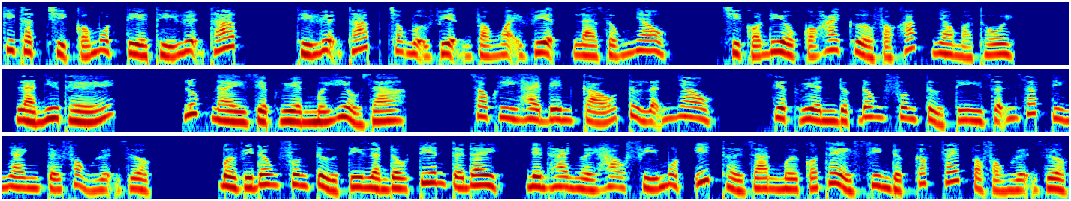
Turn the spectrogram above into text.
Kỳ thật chỉ có một tia thí luyện tháp, thí luyện tháp trong nội viện và ngoại viện là giống nhau, chỉ có điều có hai cửa vào khác nhau mà thôi. Là như thế. Lúc này Diệp Huyền mới hiểu ra. Sau khi hai bên cáo từ lẫn nhau, Diệp Huyền được Đông Phương Tử Ti dẫn dắt đi nhanh tới phòng luyện dược. Bởi vì Đông Phương Tử Ti lần đầu tiên tới đây, nên hai người hao phí một ít thời gian mới có thể xin được cấp phép vào phòng luyện dược.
